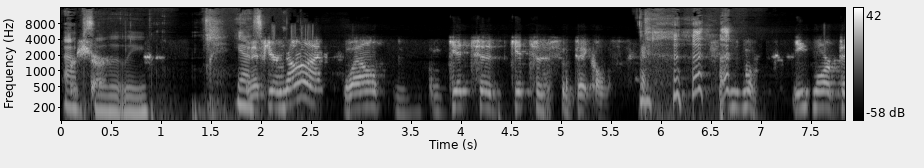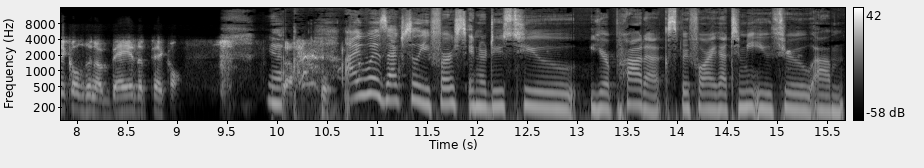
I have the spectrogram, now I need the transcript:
For Absolutely. Sure. Yes. And if you're not, well, get to get to some pickles. eat more pickles and obey the pickle. Yeah. So. I was actually first introduced to your products before I got to meet you through um,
